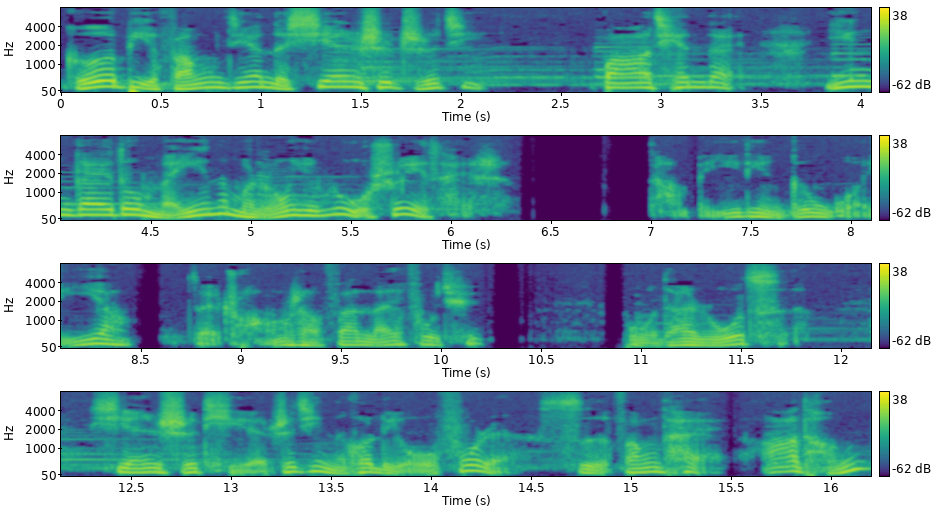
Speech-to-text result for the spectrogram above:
隔壁房间的仙师直系八千代应该都没那么容易入睡才是。他们一定跟我一样在床上翻来覆去。不单如此，仙师铁之进和柳夫人、四方太、阿藤。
